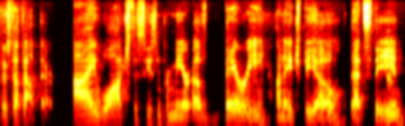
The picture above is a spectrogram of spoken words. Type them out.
there's stuff out there. I watched the season premiere of Barry on HBO. That's the Ooh.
